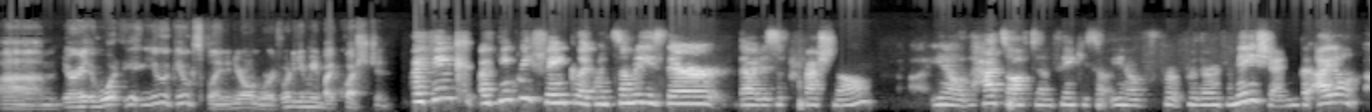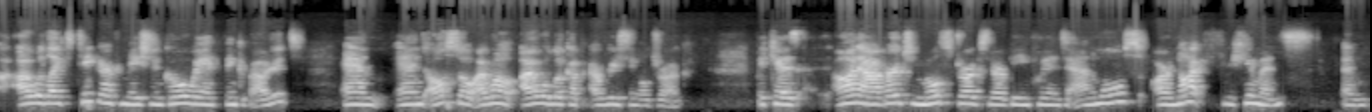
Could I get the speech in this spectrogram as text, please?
um, you what you you explain in your own words. What do you mean by question? I think I think we think like when somebody's there that is a professional, you know, hats off to them. Thank you so you know for for their information. But I don't. I would like to take their information, go away and think about it, and and also I will I will look up every single drug, because on average most drugs that are being put into animals are not for humans and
